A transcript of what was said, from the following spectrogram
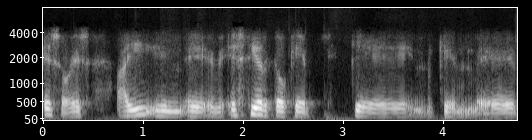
Eso es. Ahí eh, es cierto que que, eh,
